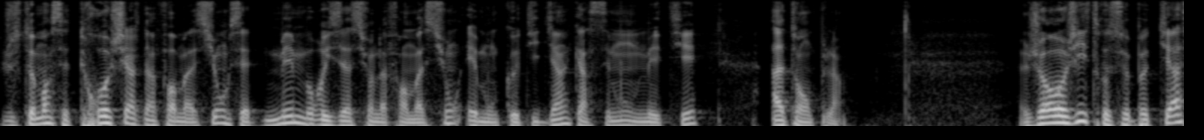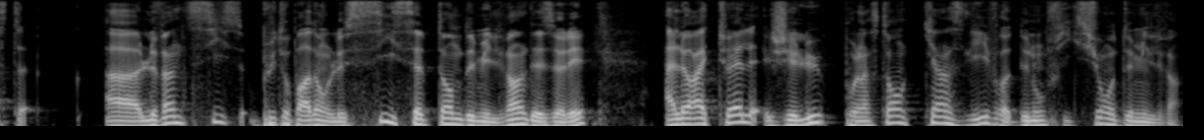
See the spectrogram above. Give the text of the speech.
justement, cette recherche d'informations, cette mémorisation d'informations est mon quotidien, car c'est mon métier à temps plein. J'enregistre ce podcast le 26, plutôt pardon, le 6 septembre 2020, désolé. À l'heure actuelle, j'ai lu pour l'instant 15 livres de non-fiction en 2020.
